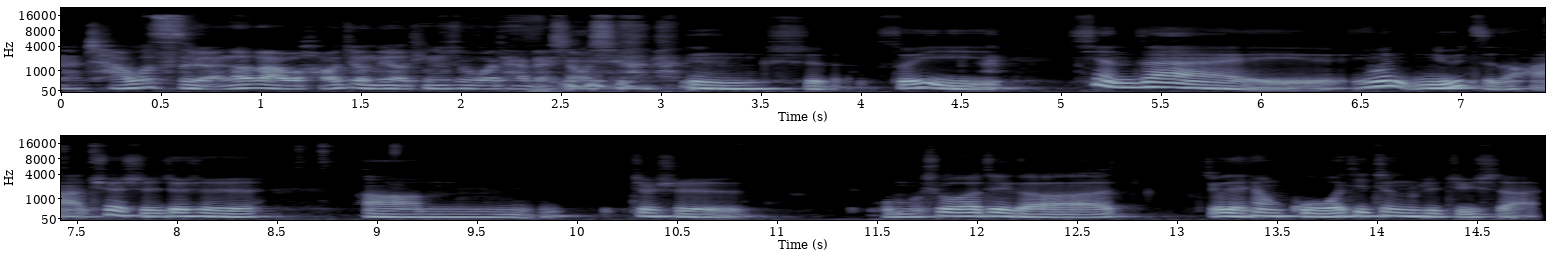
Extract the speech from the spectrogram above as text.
那查无此人了吧？我好久没有听说过他的消息了。嗯，是的，所以现在因为女子的话，确实就是，嗯，就是我们说这个有点像国际政治局势啊，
